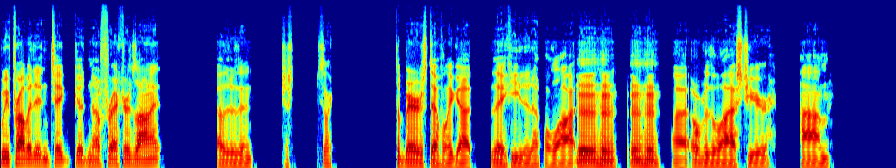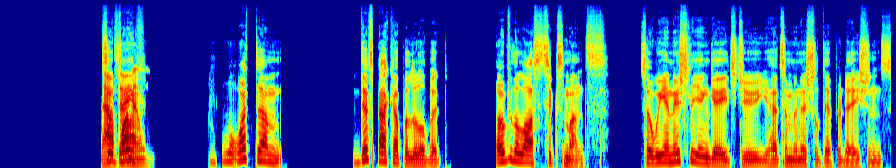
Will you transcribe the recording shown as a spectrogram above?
we probably didn't take good enough records on it, other than just like the Bears definitely got they heated up a lot Uh-huh, uh-huh. uh, over the last year. Um, So, now Dave, finally, Wh- What um, let's back up a little bit. Over the last six months, so we initially engaged you. You had some initial depredations.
